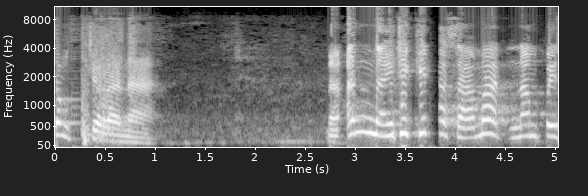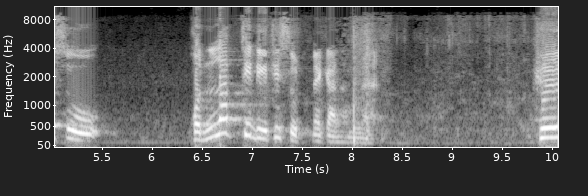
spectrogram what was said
ต้องพิจารณานะอันไหนที่คิดว่าสามารถนำไปสู่ผลลัพธ์ที่ดีที่สุดในการทำงาน คือ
